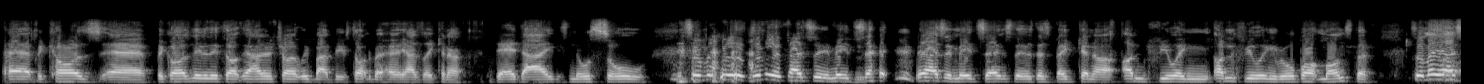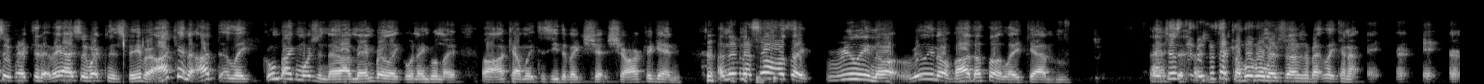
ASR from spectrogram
uh, because uh, because maybe they thought the animatronic looked bad. But he was talking about how he has like kind of dead eyes, no soul. So maybe, it's actually made sense. It actually made sense that it was this big kind of unfeeling, unfeeling robot monster. So it may actually worked in it. May actually work in his favor. I kind of like going back and watching now. I remember like going and going like, oh, I can't wait to see the big shit shark again. And then I saw, I was like, really not, really not bad. I thought like um it just just a couple of moments where I was a bit like kind of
